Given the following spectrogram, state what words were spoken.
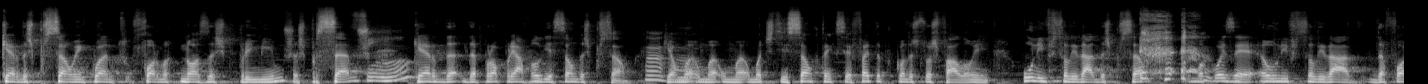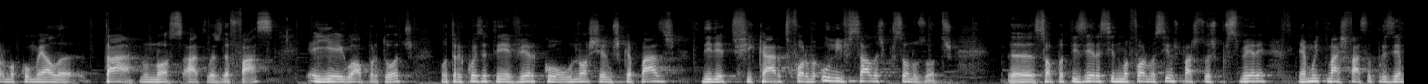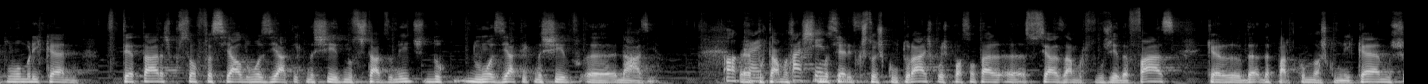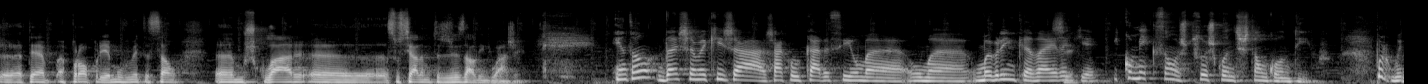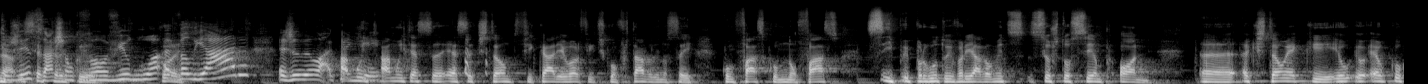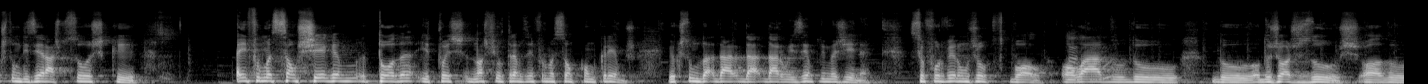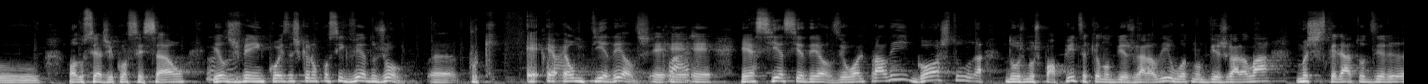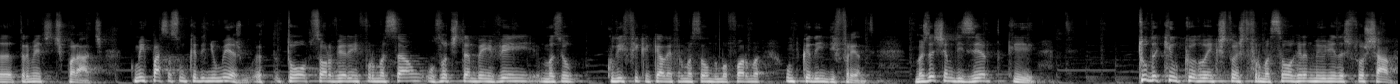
quer da expressão enquanto forma que nós a exprimimos, a expressamos, Sim. quer da, da, própria avaliação da expressão, uhum. que é uma, uma, uma, uma distinção distinção que tem que ser feita, porque quando as pessoas falam em universalidade da expressão, uma coisa é a universalidade da forma como ela está no nosso Atlas da face, e é igual para todos. Outra coisa tem a ver com o nós sermos capazes de identificar de forma universal a expressão nos outros. Uh, só para te dizer assim de uma forma simples para as pessoas perceberem, é muito mais fácil, por exemplo, um americano detectar a expressão facial de um asiático nascido nos Estados Unidos do que de um asiático nascido uh, na Ásia. Okay. Eh, porque há uma, uma série de questões culturais, depois possam estar eh, associadas à morfologia da face, quer da, da parte como nós comunicamos, eh, até a própria movimentação muscular associada muitas vezes à linguagem. Então, deixa-me aqui já, já colocar assim uma, uma, uma brincadeira Sim. que é, e como é que são as pessoas quando estão contigo? Porque muitas Não, vezes é acham que vão avaliar, ajudem lá. Como Há é muito, é? há muito essa, essa questão de ficar e agora fico desconfortável e não sei como faço, como não faço, se, e pergunto invariavelmente se, eu estou sempre on. Ah, a questão é que eu, eu- é o que eu costumo dizer às pessoas que a informação chega-me toda e depois nós filtramos a informação como queremos. Eu costumo da- dar, dar- dar um exemplo, imagina, se eu for ver um jogo de futebol ao lado do, do, do Jorge Jesus ou do, ou do Sérgio Conceição, eles veem coisas que eu não consigo ver do jogo, uh, porque é, é- é o metia deles, é, Claro. é- é- é a ciência deles. Eu olho para ali, gosto, dou os meus palpites, aquele não devia jogar ali, o outro não devia jogar lá, mas se calhar estou a dizer uh, tremendos disparates. Comigo passa-se um bocadinho o mesmo. Eu estou a absorver a informação, os outros também veem, mas eu codifico aquela informação de uma forma um bocadinho diferente. Mas deixa-me dizer-te que tudo aquilo que eu dou em questões de formação, a grande maioria das pessoas sabe.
